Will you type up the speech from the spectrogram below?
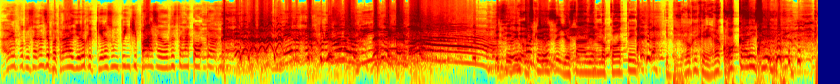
a ver, putos, háganse para atrás, yo lo que quiero es un pinche pase, ¿dónde está la coca? ¡Verga, Julio. ¡Dale, calmado! Sí, es que dice, yo estaba bien locote. Y pues yo lo que quería era coca, dice.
